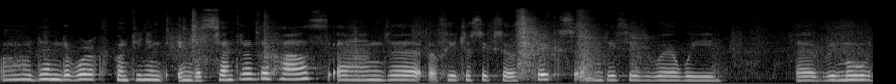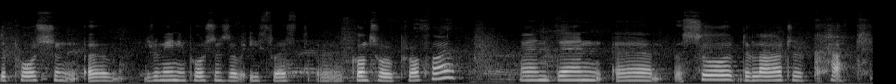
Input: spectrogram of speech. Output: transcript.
Uh, then the work continued in the center of the house and uh, feature 606 and this is where we uh, remove the portion, uh, remaining portions of east-west uh, control profile, and then uh, saw the larger cut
